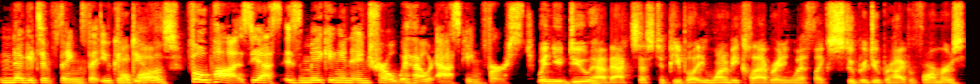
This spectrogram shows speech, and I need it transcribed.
negative things that you can Faux do. pas. Faux pause, yes, is making an intro without asking first. when you do have access to people that you want to be collaborating with, like super duper high performers,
